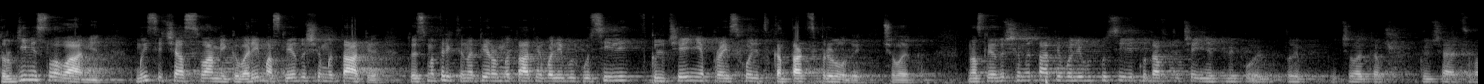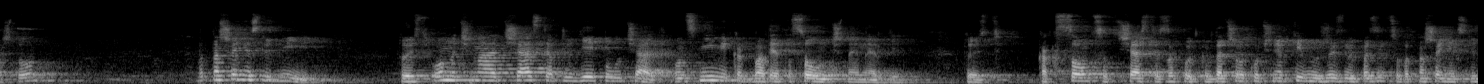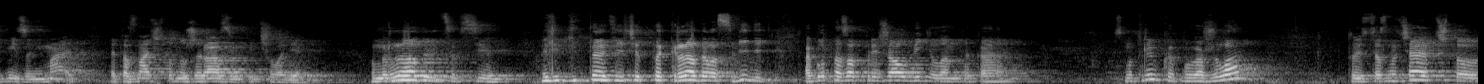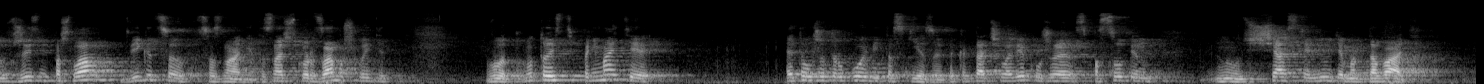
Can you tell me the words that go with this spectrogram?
Другими словами, мы сейчас с вами говорим о следующем этапе. То есть, смотрите, на первом этапе волевых усилий включение происходит в контакт с природой человека. На следующем этапе волевых усилий, куда включение приходит, человека включается во что? В отношения с людьми. То есть он начинает счастье от людей получать. Он с ними как бы, это солнечная энергия. То есть как солнце, счастье заходит. Когда человек очень активную жизненную позицию в отношениях с людьми занимает, это значит, он уже развитый человек. Он радуется всем. Или Геннадий, я что-то так рада вас видеть. А год назад приезжал, видела, она такая, смотрю, как бы ожила. То есть означает, что жизнь пошла двигаться в сознании. Это значит, скоро замуж выйдет. Вот, ну то есть, понимаете, это уже другой вид аскезы. Это когда человек уже способен ну, счастье людям отдавать.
